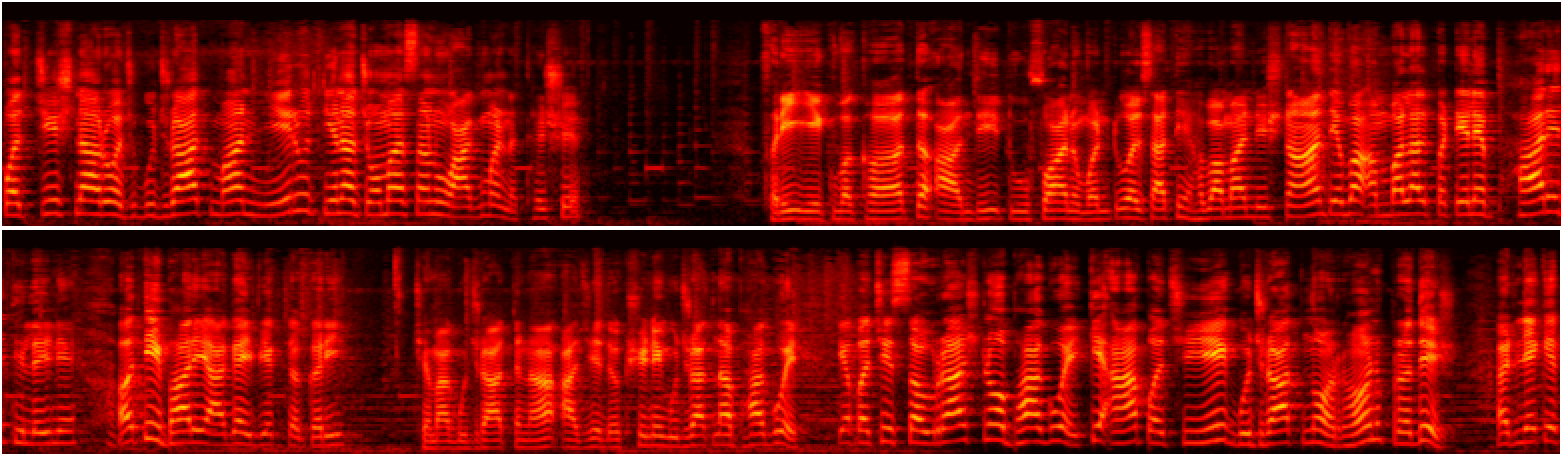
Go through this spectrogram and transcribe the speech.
પચીસના રોજ ગુજરાતમાં નૈઋત્યના ચોમાસાનું આગમન થશે. ફરી એક વખત આંધી તુફાન વંટોળ સાથે હવામાન નિષ્ણાંત એવા અંબાલાલ પટેલે ભારેથી લઈને અતિ ભારે આગાહી વ્યક્ત કરી. જેમાં ગુજરાતના, આજે દક્ષિણી ગુજરાતના ભાગ હોય કે પછી સૌરાષ્ટ્રનો ભાગ હોય કે આ પછી ગુજરાતનો રણ પ્રદેશ એટલે કે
